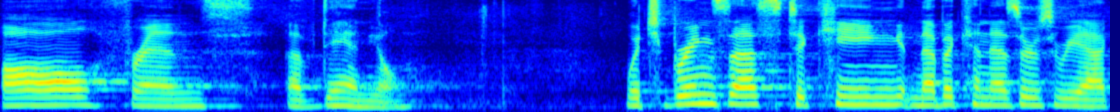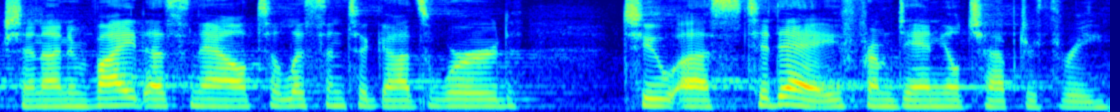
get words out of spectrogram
all friends of Daniel. Which brings us to King Nebuchadnezzar's reaction. I invite us now to listen to God's word to us today from Daniel chapter 3.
